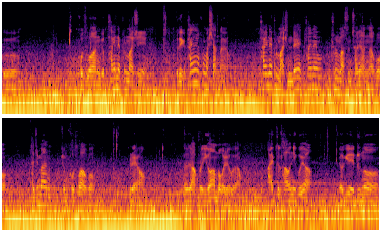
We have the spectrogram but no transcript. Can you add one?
그 고소한 그 파인애플 맛이 근데 이게 파인애플 맛이 안 나요. 파인애플 맛인데 파인애플 맛은 전혀 안 나고 하지만 좀 고소하고 그래요. 그래서 앞으로 이거만 먹으려고요. 아이도 다운이고요. 여기에 르노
